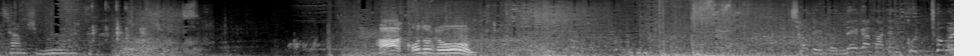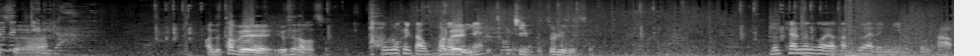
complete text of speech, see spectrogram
잠시 물러났다가. 아, 꺼져 좀. 저들도 내가 받은 고통을 나이스. 느끼리라. 아 근데 탑 왜 요새 나갔어? 솔로킬 따고 탑왜 부서졌네 성치 입구 뚫리고 있어? 이렇게 하는 거야 깍두야대님 쫄탑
